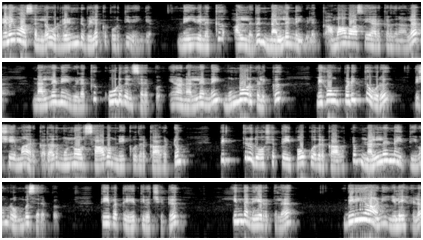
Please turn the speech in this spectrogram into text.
நிலைவாசல்ல ஒரு ரெண்டு விளக்கு பொருத்தி வைங்க. நெய் விளக்கு அல்லது நல்லெண்ணெய் விளக்கு. அமாவாசையா இருக்கிறதுனால நல்லெண்ணெய் விளக்கு கூடுதல் சிறப்பு. ஏன்னா நல்லெண்ணெய் முன்னோர்களுக்கு மிகவும் பிடித்த ஒரு விஷயமா இருக்கு. அதாவது முன்னோர் சாபம் நீக்குவதற்காகட்டும் பித்ரு தோஷத்தை போக்குவதற்காகட்டும் நல்லெண்ணெய் தீபம் ரொம்ப சிறப்பு. தீபத்தை ஏற்றி வச்சுட்டு இந்த நேரத்தில் பிரியாணி இலைகளை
